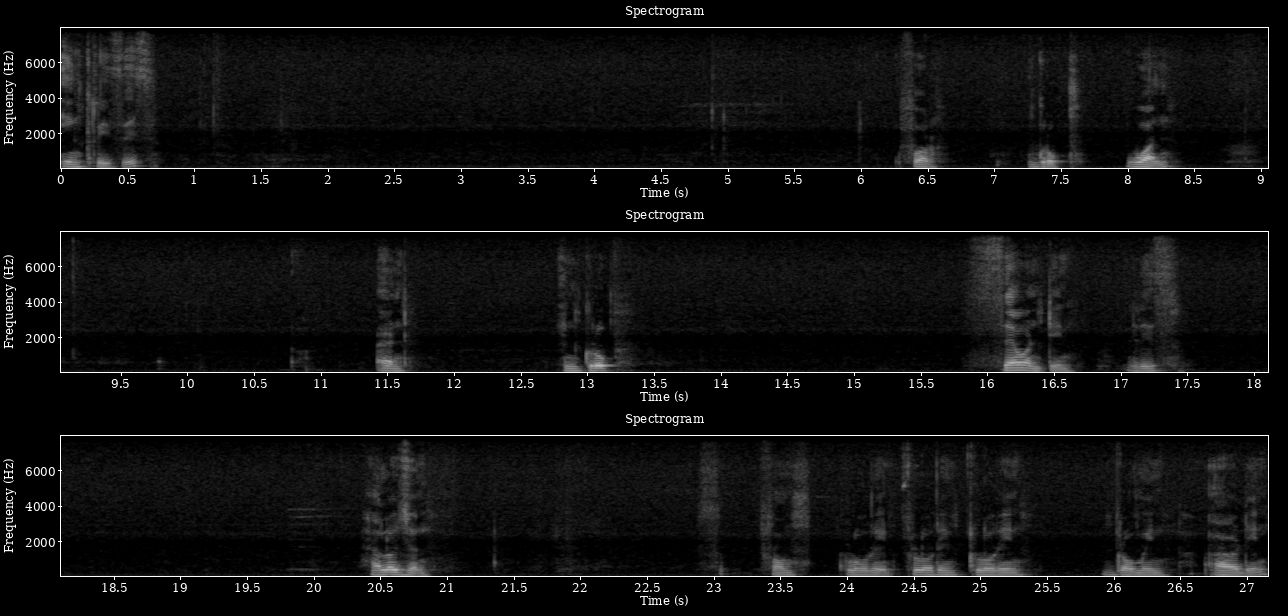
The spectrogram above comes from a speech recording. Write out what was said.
increases. For group 1 and in group 17 it is halogen. From chlorine fluorine chlorine bromine iodine.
